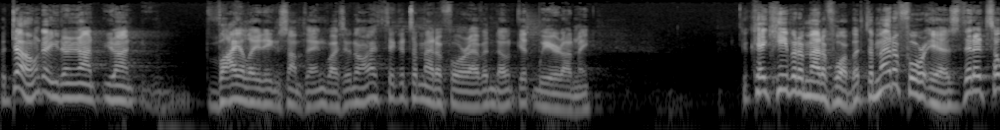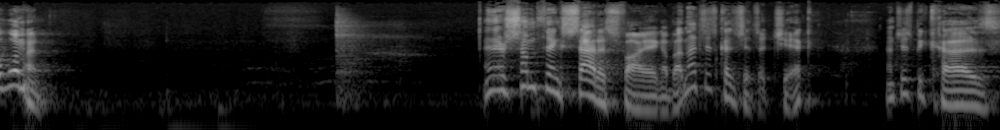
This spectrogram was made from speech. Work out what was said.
But don't, you're not, you're not violating something by saying, no, I think it's a metaphor, Evan. Don't get weird on me. Okay, keep it a metaphor. But the metaphor is that it's a woman. And there's something satisfying about it, not just because it's a chick, not just because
